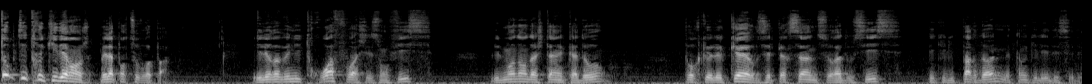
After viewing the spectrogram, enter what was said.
tout petit truc qui dérange, mais la porte s'ouvre pas. Il est revenu trois fois chez son fils, lui demandant d'acheter un cadeau pour que le cœur de cette personne se radoucisse et qu'il lui pardonne maintenant qu'il est décédé.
